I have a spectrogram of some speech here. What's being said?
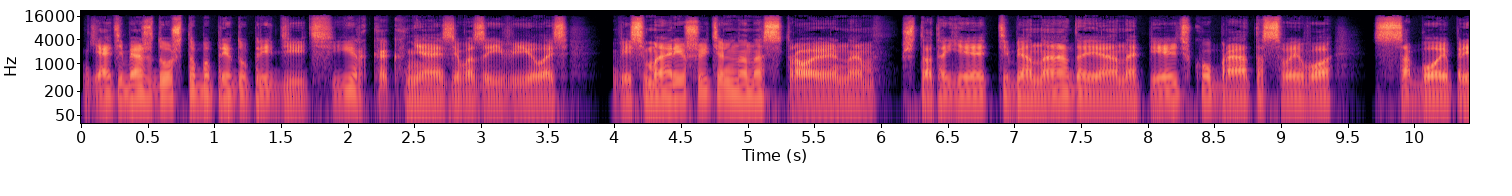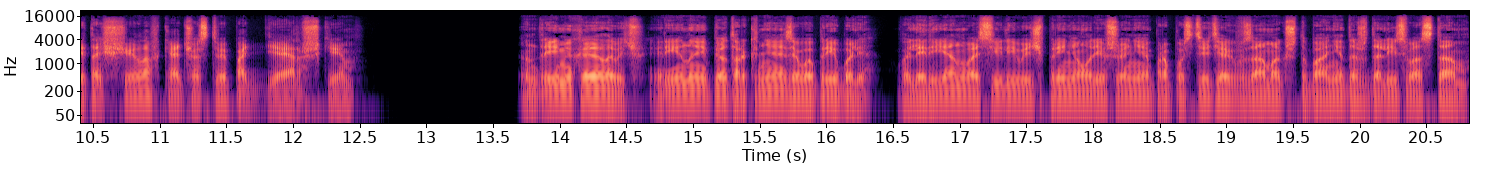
«Я тебя жду, чтобы предупредить. Ирка Князева заявилась. «Весьма решительно настроена. Что-то ей от тебя надо, и она Петьку, брата своего, с собой притащила в качестве поддержки». «Андрей Михайлович, Ирина и Петр Князевы прибыли. Валерьян Васильевич принял решение пропустить их в замок, чтобы они дождались вас там».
